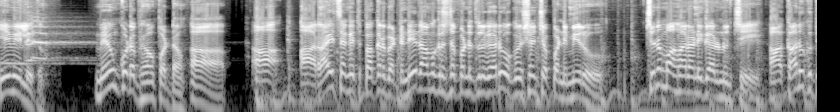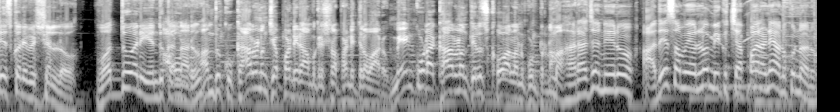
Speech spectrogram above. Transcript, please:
ఏమీ లేదు. మేము కూడా భ్రమపడ్డాం. ఆ ఆ ఆ రాయి సంగతి పక్కన పెట్టండి. రామకృష్ణ పండితులు గారు ఒక విషయం చెప్పండి మీరు. చిన్న మహారాణి గారి నుంచి ఆ కానుక తీసుకునే విషయంలో వద్దు అని ఎందుకు అన్నారు? అందుకు కారణం చెప్పండి రామకృష్ణ పండితుల వారు. మేం కూడా కారణం తెలుసుకోవాలనుకుంటున్నాం. మహారాజా నేను అదే సమయంలో మీకు చెప్పాలని అనుకున్నాను.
